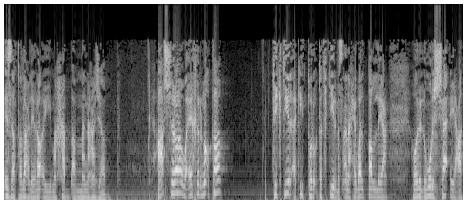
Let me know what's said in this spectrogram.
إذا طلع لي رأي محب أم من عجب عشرة وآخر نقطة. في كتير أكيد طرق تفكير بس أنا حاولت طلع هول الأمور الشائعة.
